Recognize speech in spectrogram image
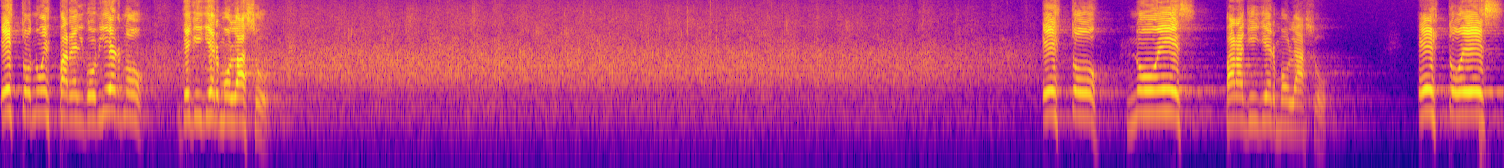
Esto no es para el gobierno de Guillermo Lazo. Esto no es para Guillermo Lazo. Esto es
